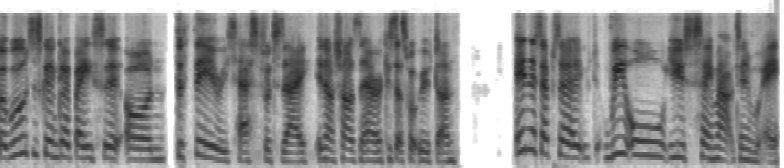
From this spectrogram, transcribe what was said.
But we're just going to go base it on the theory test for today in our trials and error because that's what we've done. In this episode, we all used the same app, didn't we?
